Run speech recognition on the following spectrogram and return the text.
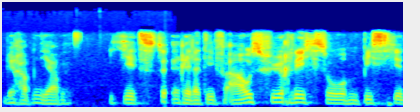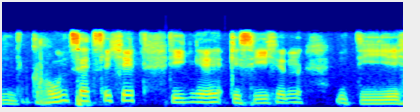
Wir haben ja jetzt relativ ausführlich so ein bisschen grundsätzliche Dinge gesehen, die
